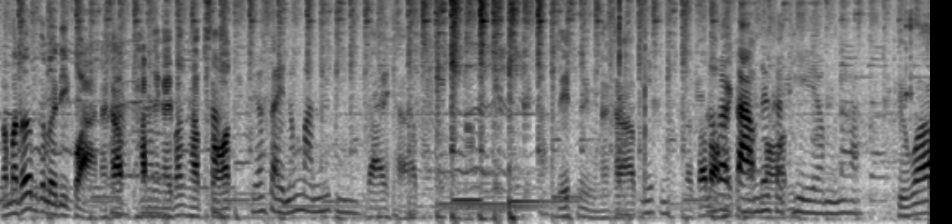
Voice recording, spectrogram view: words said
เรามาเริ่มกันเลยดีกว่านะครับค่ะ ทำยังไงบ้างครับซอสเดี๋ยวใส่น้ำมันนิดนึงได้ครับ นิดหนึ่งนะครับ นิดนึงแล้วก็รอให้กระตามทะด้วยร้กอระนเทียมนะคะ ถือว่า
